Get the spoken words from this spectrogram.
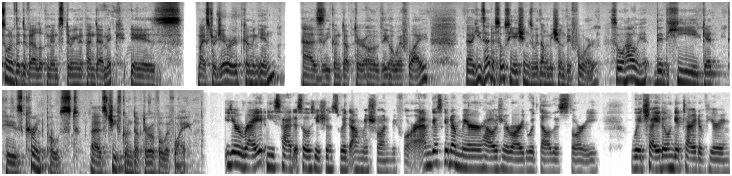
course, one of the developments during the pandemic is Maestro Gerard coming in as the conductor of the OFY. Uh, he's had associations with Ang Misyon before. So, how did he get his current post as chief conductor of OFY? You're right. He's had associations with Ang Misyon before. I'm just going to mirror how Gerard would tell this story, which I don't get tired of hearing.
